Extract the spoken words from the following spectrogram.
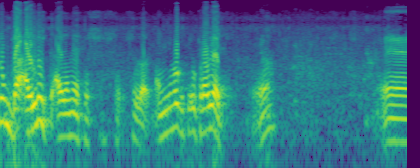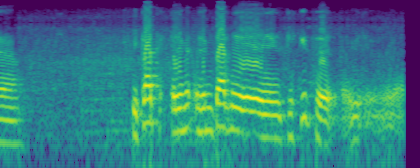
Шум баалут они не могут управлять. Э, и как элементарные частицы, э,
